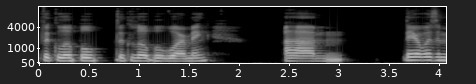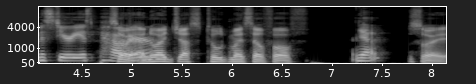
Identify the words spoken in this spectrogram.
the global the global warming. Um, there was a mysterious powder. Sorry, I know I just told myself off. yeah. Sorry,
